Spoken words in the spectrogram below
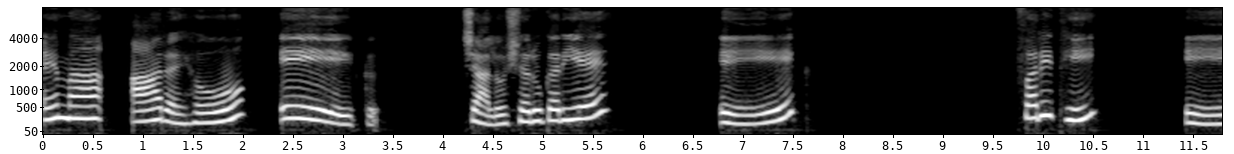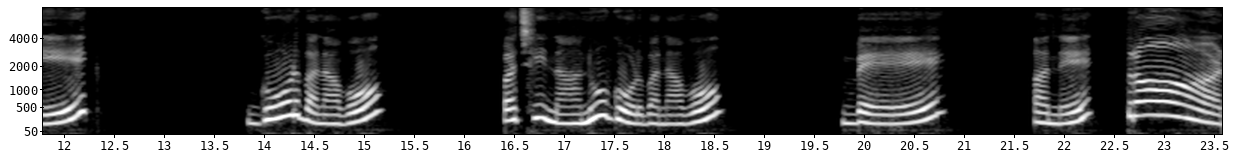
એમાં આ રહ્યો એક. ચાલો શરૂ કરીએ. એક. ફરીથી એક ગોળ બનાવો, પછી નાનું ગોળ બનાવો, બે અને ત્રણ.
